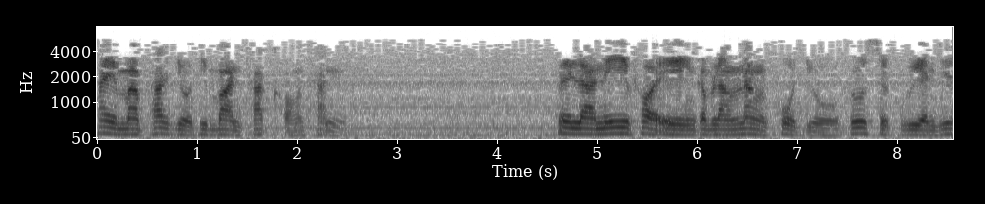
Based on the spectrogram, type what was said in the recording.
ให้มาพักอยู่ที่บ้านพักของท่าน เวลานี้พ่อเองกำลังนั่งพูดอยู่ รู้สึกเวียนที่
